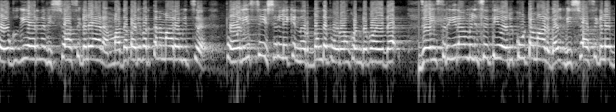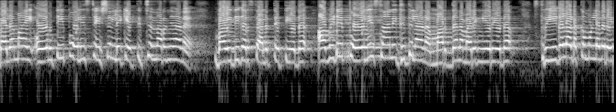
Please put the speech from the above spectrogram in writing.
പോകുകയായിരുന്ന വിശ്വാസികളെയാണ് മതപരിവർത്തനം ആരോപിച്ച് പോലീസ് സ്റ്റേഷനിലേക്ക് നിർബന്ധപൂർവം കൊണ്ടുപോയത്. ജയ് ശ്രീറാം വിളിച്ചെത്തിയ ഒരു കൂട്ടം ആളുകൾ വിശ്വാസികളെ ബലമായി ഓം ടി പോലീസ് സ്റ്റേഷനിലേക്ക് എത്തിച്ചെന്നറിഞ്ഞാണ് വൈദികർ സ്ഥലത്തെത്തിയത്. അവിടെ പോലീസ് സാന്നിധ്യത്തിലാണ് മർദ്ദനം അരങ്ങേറിയത്. സ്ത്രീകളടക്കമുള്ളവരെ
